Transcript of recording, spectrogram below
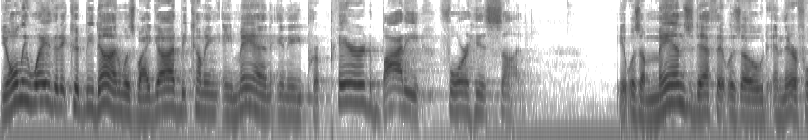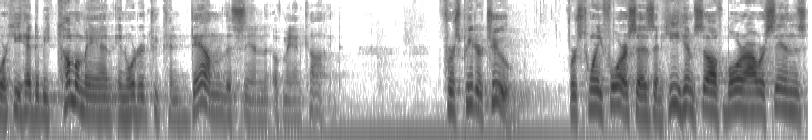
The only way that it could be done was by God becoming a man in a prepared body for his son. It was a man's death that was owed, and therefore he had to become a man in order to condemn the sin of mankind. 1 Peter 2, verse 24 says, And he himself bore our sins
